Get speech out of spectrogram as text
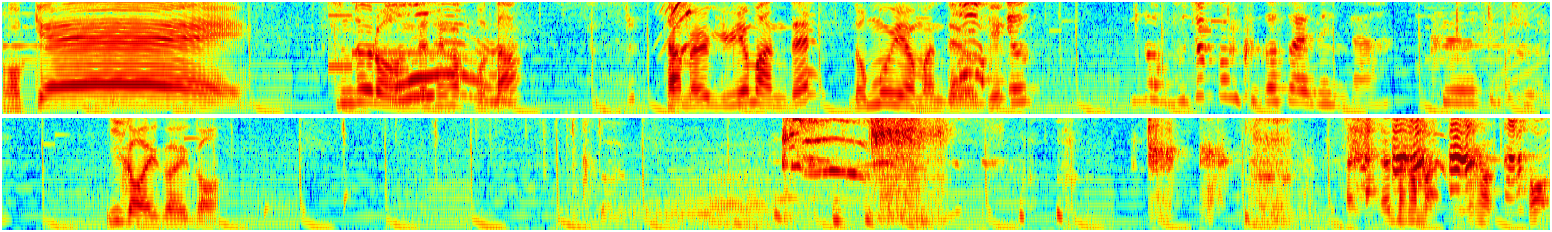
오케이 순조로운데 오. 생각보다 잠깐 여기 위험한데 너무 위험한데 어, 여기 여, 이거 무조건 그거 써야 된다. 그 스킬. 이거 이거 이거 아, 아, 잠깐만 잠깐 어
